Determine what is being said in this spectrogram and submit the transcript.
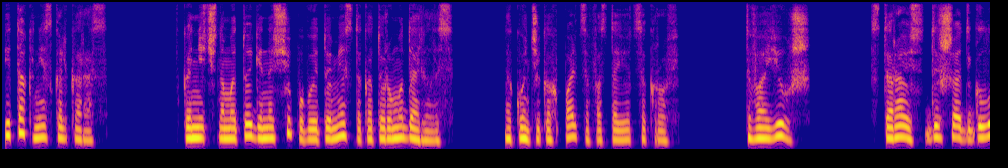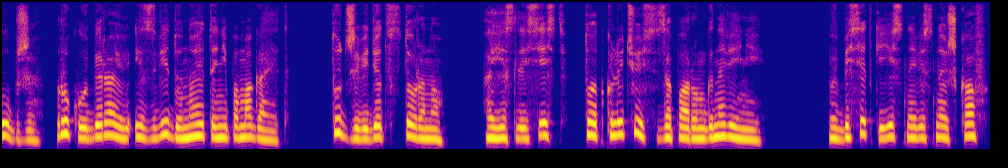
И так несколько раз. В конечном итоге нащупываю то место, которым ударилась. На кончиках пальцев остается кровь. Твою ж. Стараюсь дышать глубже, руку убираю из виду, но это не помогает. Тут же ведет в сторону. А если сесть, то отключусь за пару мгновений. В беседке есть навесной шкаф,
